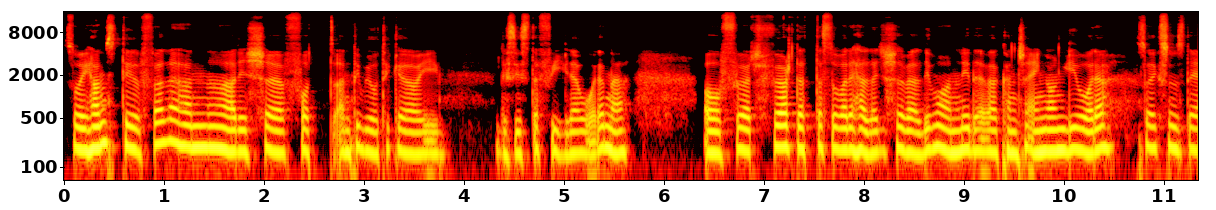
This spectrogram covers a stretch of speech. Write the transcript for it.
Så i hans tilfelle han har ikke fått antibiotika i de siste fire årene. Og før, før, dette så var det heller ikke veldig vanlig, det var kanskje en gang i året. Så jeg syns det,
